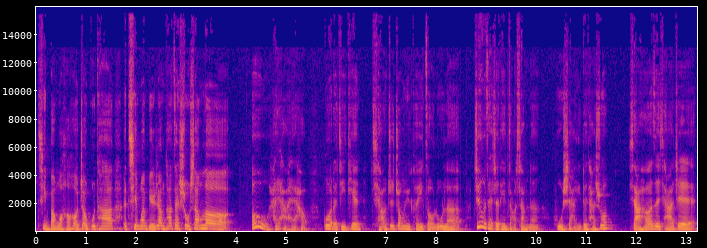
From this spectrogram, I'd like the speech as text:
请帮我好好照顾他，千万别让他再受伤了。哦，还好还好。过了几天，乔治终于可以走路了。就在这天早上呢，护士阿姨对他说：“小猴子乔治，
